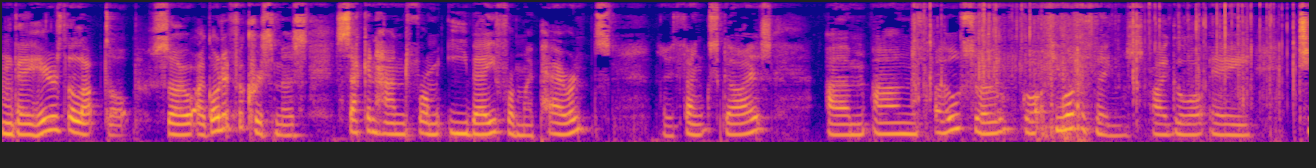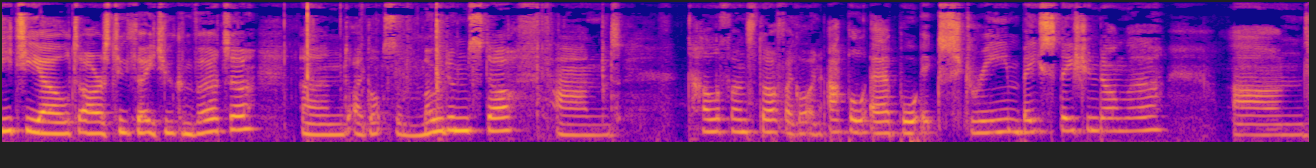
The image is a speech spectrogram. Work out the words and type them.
Okay, here's the laptop. So I got it for Christmas, secondhand from eBay from my parents. So thanks guys. Um, and I also got a few other things. I got a TTL to RS-232 converter, and I got some modem stuff and telephone stuff. I got an Apple Airport Extreme base station down there, and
